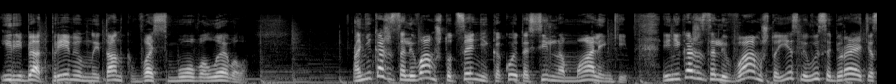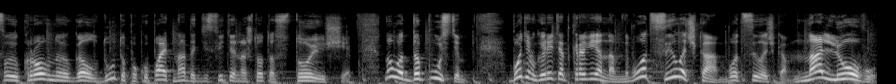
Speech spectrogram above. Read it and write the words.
и, ребят, премиумный танк восьмого левела. А не кажется ли вам, что ценник какой-то сильно маленький? И не кажется ли вам, что если вы собираете свою кровную голду, то покупать надо действительно что-то стоящее? Ну вот, допустим, будем говорить откровенно. Вот ссылочка, вот ссылочка на Леву,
